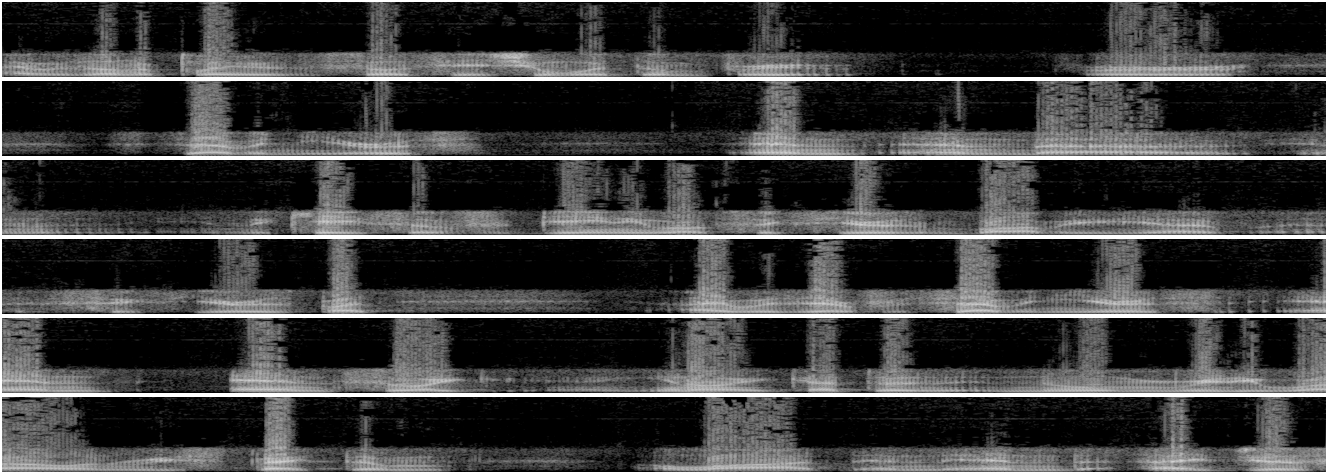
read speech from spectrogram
I was on the Players Association with them for for seven years, and and uh, in in the case of Gainey, about six years, and Bobby uh, six years, but I was there for seven years, and and so I, you know, I got to know him really well and respect him a lot, and and I just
